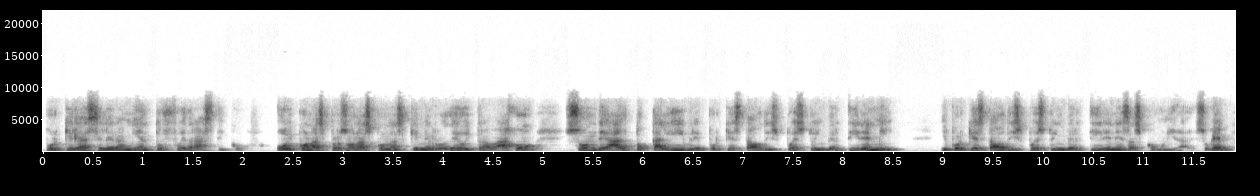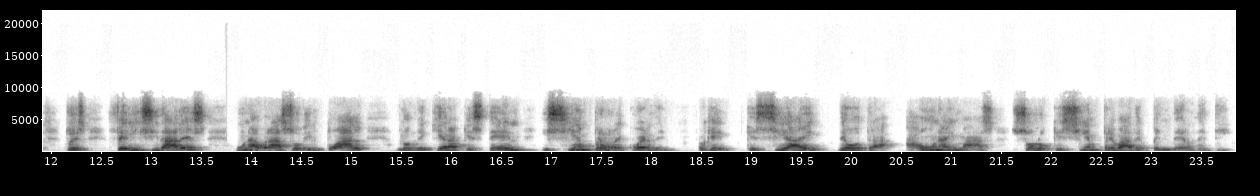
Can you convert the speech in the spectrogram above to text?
Porque el aceleramiento fue drástico. Hoy con las personas con las que me rodeo y trabajo son de alto calibre porque he estado dispuesto a invertir en mí, y porque he estado dispuesto a invertir en esas comunidades, ¿ok? Entonces, felicidades, un abrazo virtual donde quiera que estén y siempre recuerden, ¿ok? Que si hay de otra, aún hay más, solo que siempre va a depender de ti.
